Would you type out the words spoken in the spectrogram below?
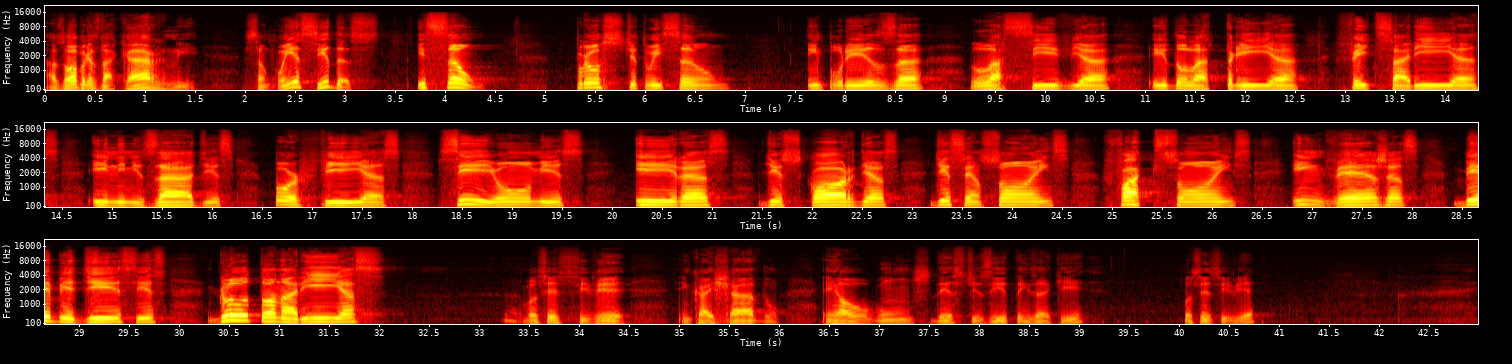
as obras da carne são conhecidas e são prostituição, impureza, lascívia, idolatria, feitiçarias, inimizades, porfias, ciúmes, iras, discórdias, dissensões, facções, invejas, bebedices, glutonarias. Você se vê encaixado em alguns destes itens aqui? Você se vê?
